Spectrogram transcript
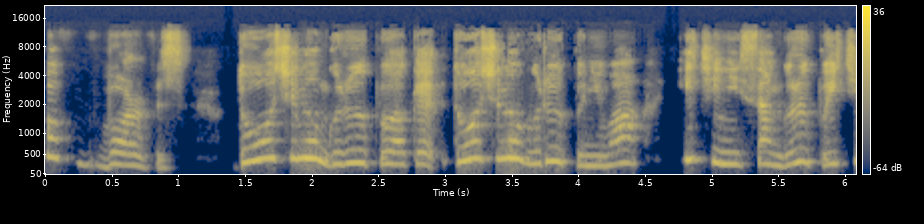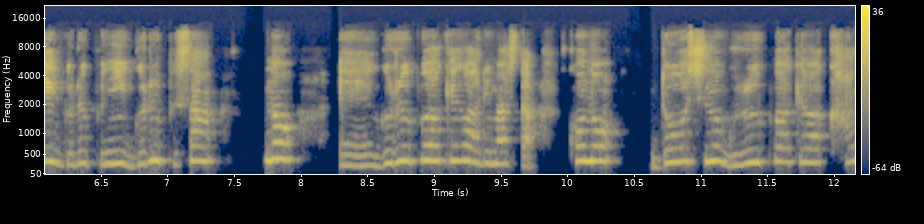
プ of verbs 動詞のグループ分け。動詞のグループには、1、2、3、グループ1、グループ2、グループ3のえー、グループ分けがありました。この動詞のグループ分けは必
